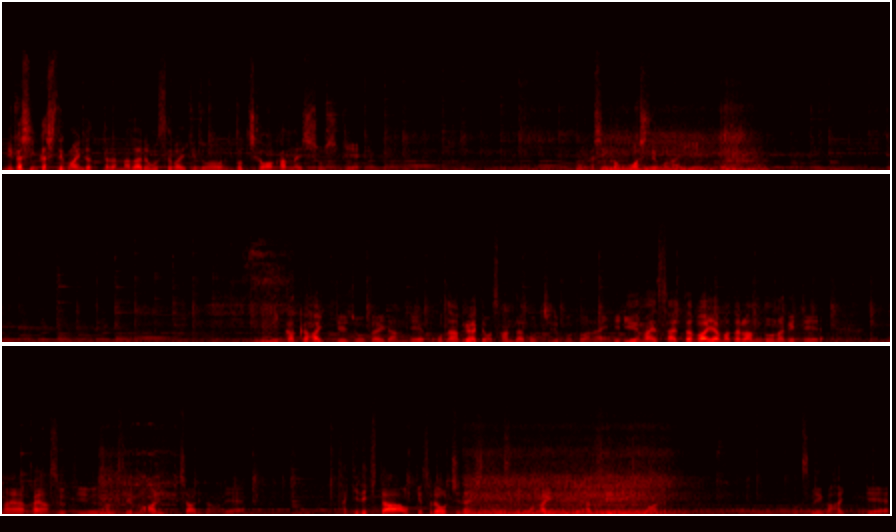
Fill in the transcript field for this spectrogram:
メガ進化してこないんだったらナダル押せばいいけど、どっちかわかんないし、正直。進化壊してこない。行角入ってる状態なんでここで殴られてもサンダーが落ちることはない。で竜埋された場合はまたランドを投げてなんやかんやするという作戦もありっちゃありなので。滝できた。OK それは落ちないし爪も入るので悪性リークもある。お爪が入って。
